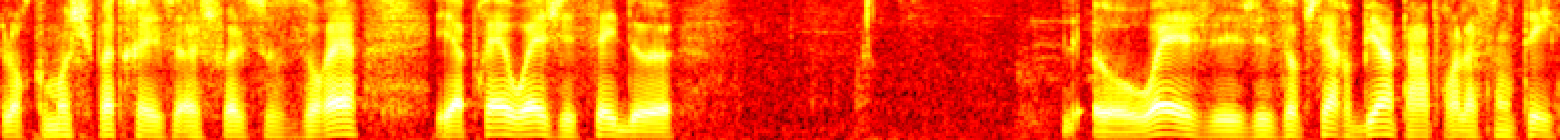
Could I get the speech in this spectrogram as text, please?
Alors que moi, je suis pas très à cheval sur les horaires. Et après, ouais, j'essaie de. ouais, je les observe bien par rapport à la santé.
